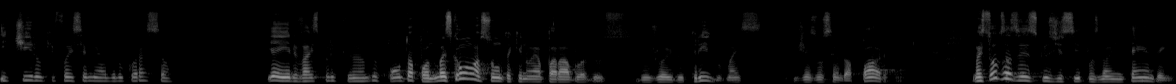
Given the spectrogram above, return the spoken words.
e tira o que foi semeado no coração. E aí ele vai explicando ponto a ponto. Mas como o assunto aqui não é a parábola dos, do joio e do trigo, mas Jesus sendo a porta, mas todas as vezes que os discípulos não entendem,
